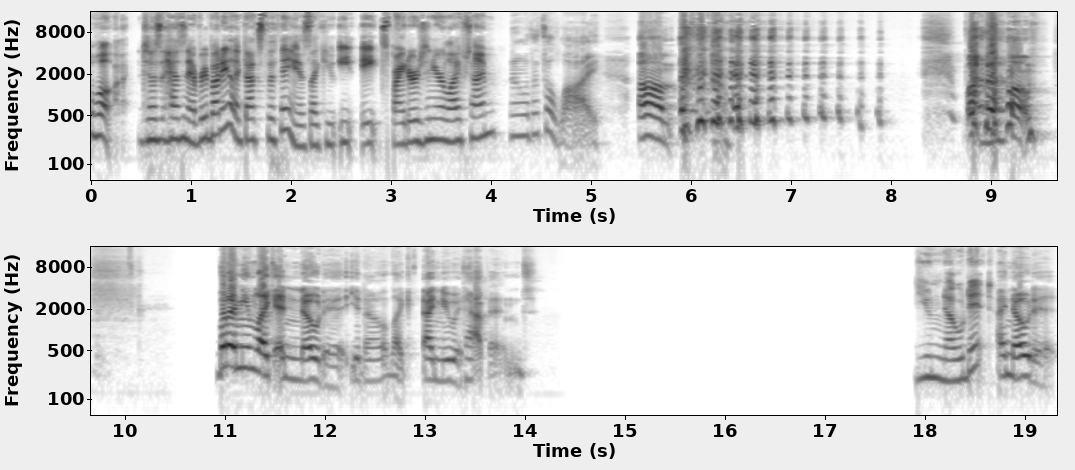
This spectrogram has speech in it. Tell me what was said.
Well, does hasn't everybody? Like that's the thing. Is like you eat eight spiders in your lifetime? No, that's a lie. Um Oh. But Mhm. um but I mean like and note it, you know, like I knew it happened. You knowed it? I knowed it.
